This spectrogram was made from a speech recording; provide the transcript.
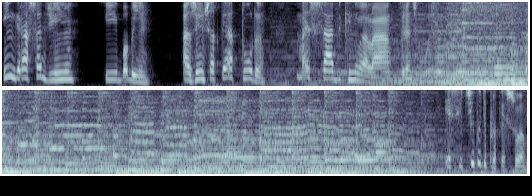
Engraçadinho e bobinho. A gente até atura, mas sabe que não é lá grande coisa. Esse tipo de professor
